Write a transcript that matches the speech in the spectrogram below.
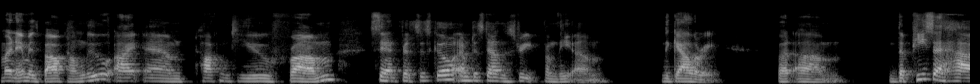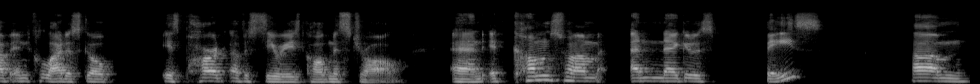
my name is Bao-Khang Luu. I am talking to you from San Francisco. I'm just down the street from the um, the gallery. But um, the piece I have in Kaleidoscope is part of a series called Mistral. And it comes from a negative space, um,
